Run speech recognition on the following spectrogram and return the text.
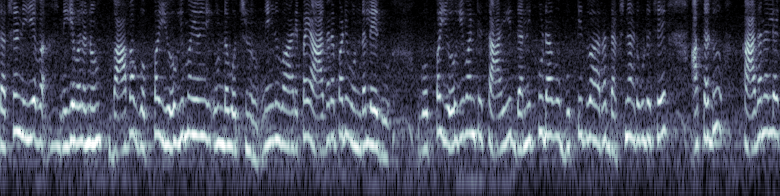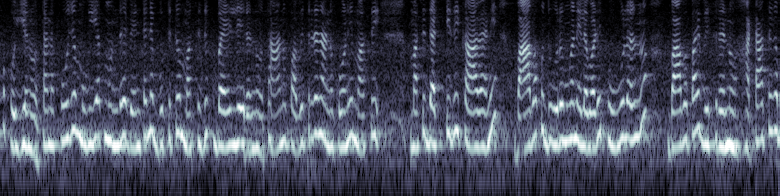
దక్షిణ నియవ నియవలను? బాబా గొప్ప యోగిమయ ఉండవచ్చును. నేను వారిపై ఆధారపడి ఉండలేదు. గొప్ప యోగి వంటి సాయి ధనికుడగు బుట్టి ద్వారా దక్షిణ అడుగుడచే అతడు కాదనలేకపోయాను తన పూజ ముగియక ముందే వెంటనే బుట్టితో మసీదుకు బయలుదేరను. తాను పవిత్రుడని అనుకొని మసి మసిదట్టిది కాదని బాబాకు దూరంగా నిలబడి పువ్వులను బాబాపై విసిరను. హఠాత్తుగా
